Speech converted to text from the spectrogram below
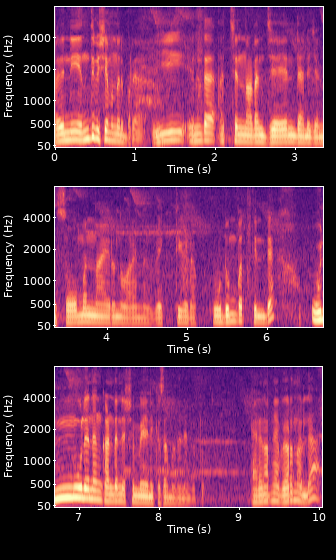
അതിന് എന്ത് വിഷയം വന്നാലും പറയാം. ഈ എന്റെ അച്ഛൻ നടൻ ജയന്റെ അനുജൻ സോമൻ നായർ എന്ന് പറയുന്ന വ്യക്തിയുടെ കുടുംബത്തിന്റെ ഉന്മൂലനം കണ്ടതിന് ശേഷമേ എനിക്ക് സമാധാനം കിട്ടും. കാര്യം എന്ന് പറഞ്ഞാൽ വേറൊന്നുമില്ല.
